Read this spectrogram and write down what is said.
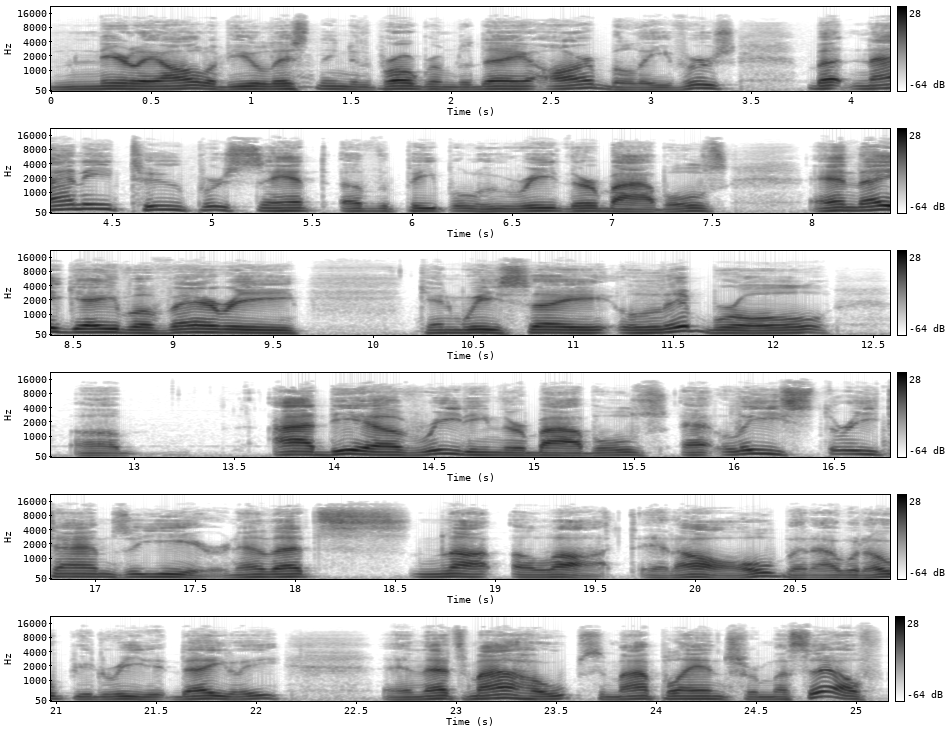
nearly all of you listening to the program today are believers, but 92% of the people who read their Bibles, and they gave a very can we say, liberal uh, idea of reading their Bibles at least three times a year. Now, that's not a lot at all, but I would hope you'd read it daily. And that's my hopes and my plans for myself,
